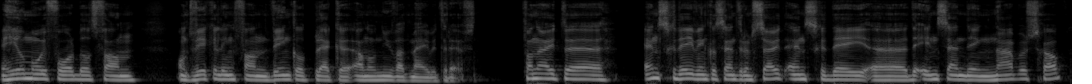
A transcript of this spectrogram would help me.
Een heel mooi voorbeeld van ontwikkeling van winkelplekken anno nu wat mij betreft. Vanuit uh, Enschede Winkelcentrum Zuid-Enschede uh, de inzending Naberschap.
